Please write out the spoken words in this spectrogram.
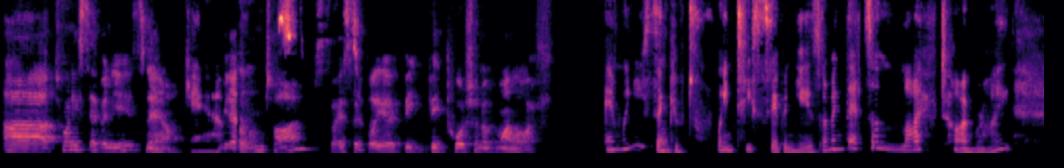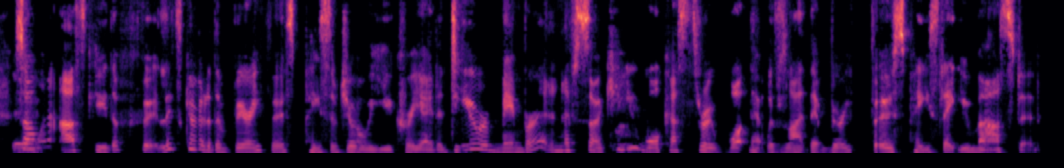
Uh, 27 years now. Yeah. Yeah, a long time. It's basically a big, big portion of my life. And when you think of 27 years, I mean, that's a lifetime, right? Yeah. So I want to ask you the first, let's go to the very first piece of jewelry you created. Do you remember it? And if so, can you walk us through what that was like, that very first piece that you mastered?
